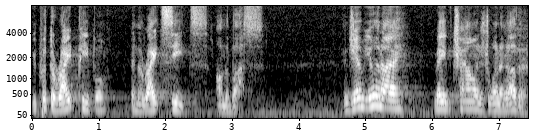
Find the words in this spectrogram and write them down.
You put the right people in the right seats on the bus. And Jim, you and I may have challenged one another,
